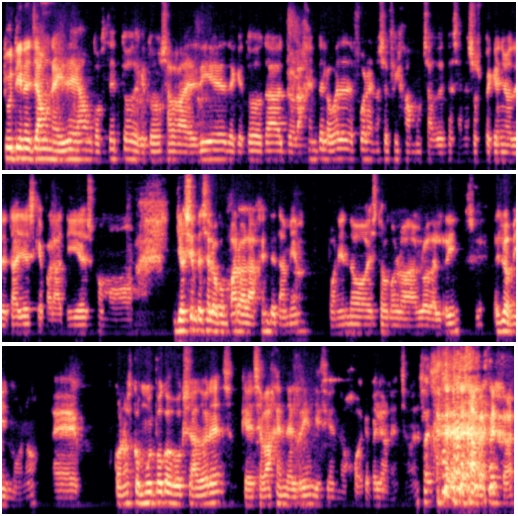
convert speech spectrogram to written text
tú tienes ya una idea, un concepto de que todo salga de 10, de que todo tal, pero la gente lo ve desde fuera y no se fija muchas veces en esos pequeños detalles que para ti es como... Yo siempre se lo comparo a la gente también, poniendo esto con lo, del ring, es lo mismo, ¿no? Eh, conozco muy pocos boxeadores que se bajen del ring diciendo, joder, qué peleón he hecho. ¿eh? Está perfecto, ¿eh?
